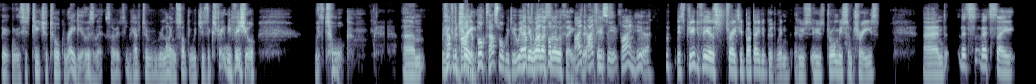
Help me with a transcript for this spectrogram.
thing this is teacher talk radio isn't it? So it's we have to rely on something which is extremely visual with talk. Um we think have to buy the book that's what we do. We yeah, have to well that's another thing. I, I can see it fine here. it's beautifully illustrated by david goodwin who's who's drawn me some trees and let's let's say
